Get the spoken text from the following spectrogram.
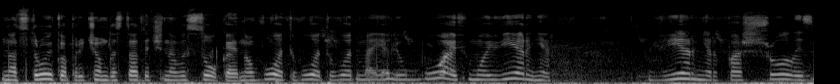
Надстройка, причем достаточно высокая. Но вот, вот, вот моя любовь, мой Вернер. Вернер пошел из...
